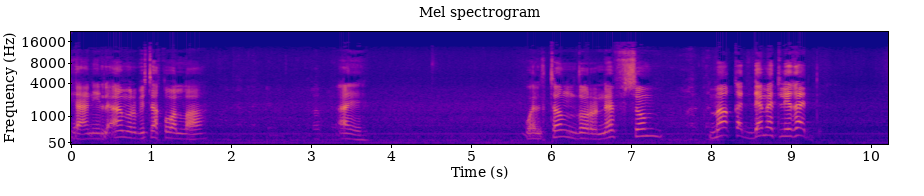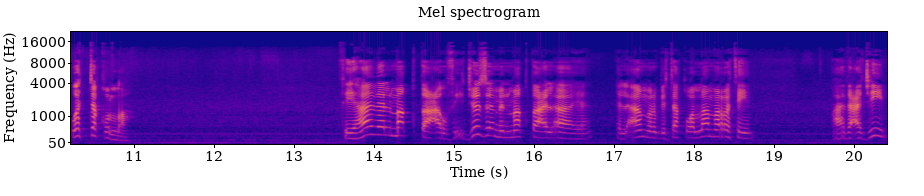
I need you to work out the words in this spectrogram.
يعني الأمر بتقوى الله أي. ولتنظر نفس ما قدمت لغد. واتقوا الله. في هذا المقطع أو في جزء من مقطع الآية الأمر بتقوى الله مرتين. وهذا عجيب.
